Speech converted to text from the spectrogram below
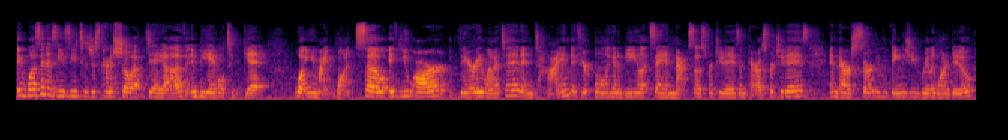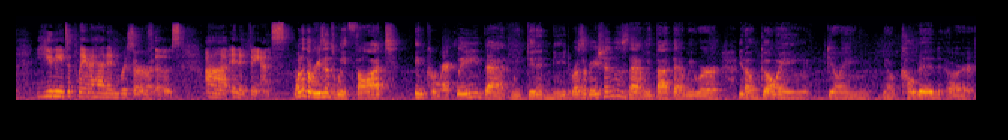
it wasn't as easy to just kind of show up day of and be able to get what you might want. So if you are very limited in time, if you're only going to be, let's say, in Naxos for two days and Paros for two days, and there are certain things you really want to do, you need to plan ahead and reserve right. those uh, in advance. One of the reasons we thought incorrectly that we didn't need reservations, that we thought that we were, you know, going during you know COVID or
